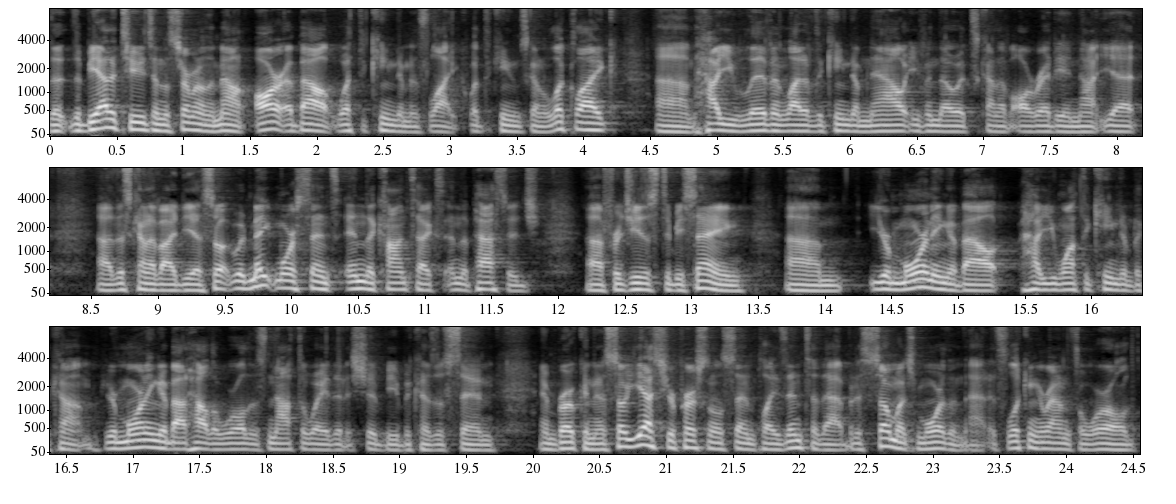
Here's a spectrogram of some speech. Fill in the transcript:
the, the Beatitudes and the Sermon on the Mount are about what the kingdom is like, what the kingdom's going to look like, um, how you live in light of the kingdom now, even though it's kind of already and not yet, uh, this kind of idea. So it would make more sense in the context, in the passage, uh, for Jesus to be saying, um, You're mourning about how you want the kingdom to come. You're mourning about how the world is not the way that it should be because of sin and brokenness. So, yes, your personal sin plays into that, but it's so much more than that. It's looking around at the world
